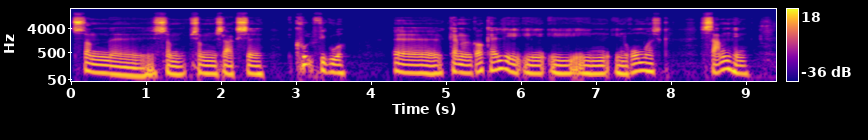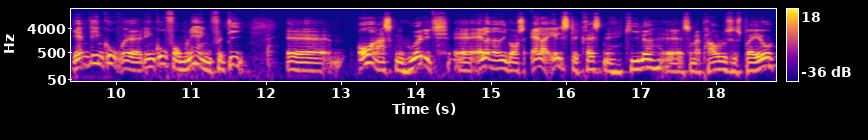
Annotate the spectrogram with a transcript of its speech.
som, øh, som, som en slags øh, kultfigur, øh, kan man godt kalde det i, i, i, en, i en romersk sammenhæng. Jamen, det er en god, øh, det er en god formulering, fordi øh, overraskende hurtigt, øh, allerede i vores allerældste kristne kilder, øh, som er Paulus' breve,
